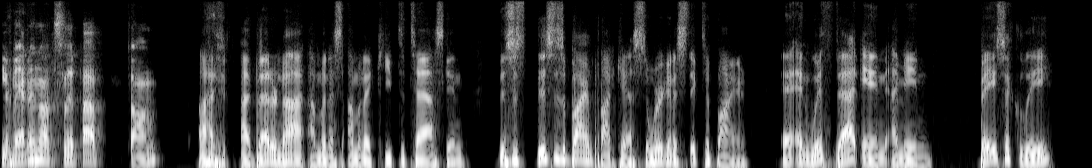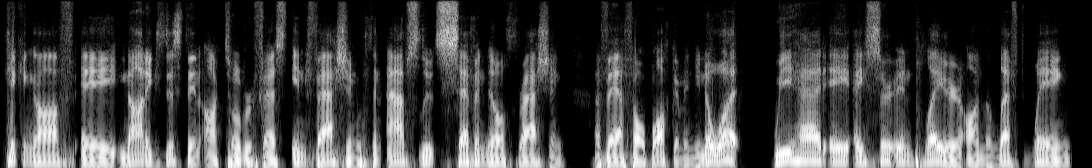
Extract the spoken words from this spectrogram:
you better not slip up, Tom. I I better not. I'm gonna I'm gonna keep the task. And this is this is a Bayern podcast, so we're gonna stick to Bayern. And, and with that in, I mean, basically kicking off a non-existent Oktoberfest in fashion with an absolute 7-0 thrashing of VfL Bochum. And you know what? we had a, a certain player on the left wing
